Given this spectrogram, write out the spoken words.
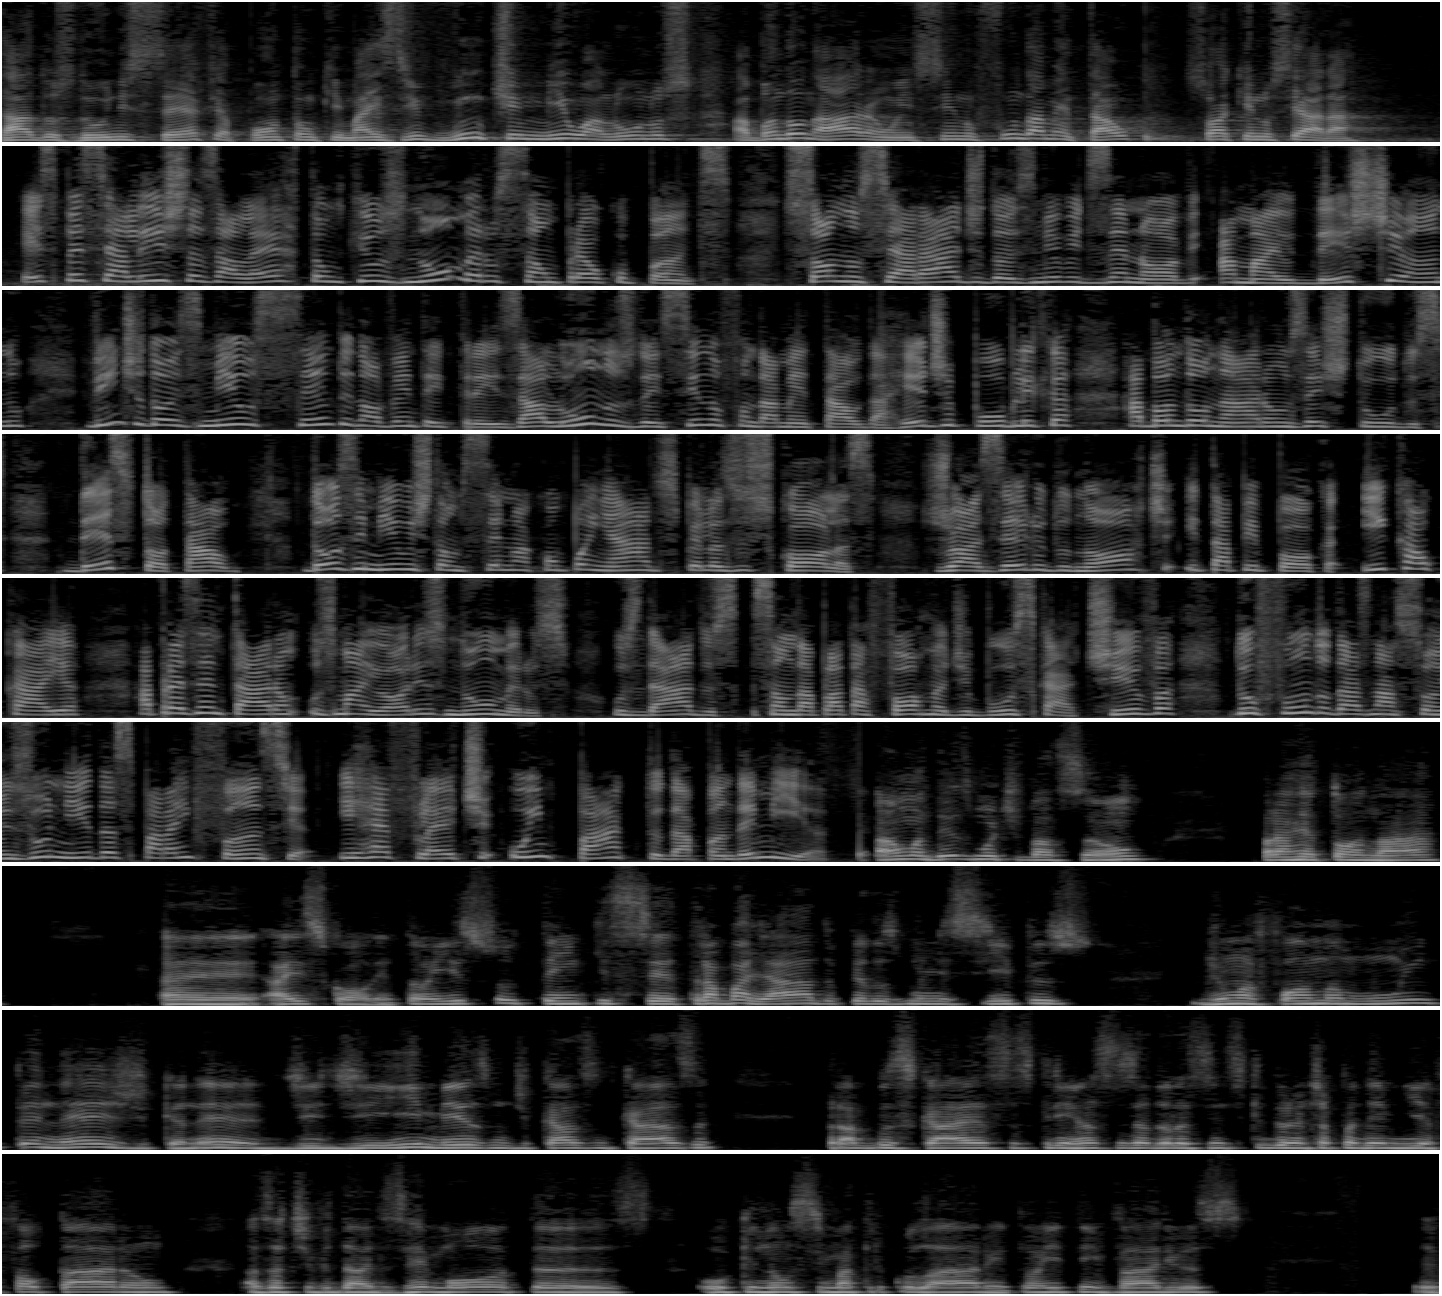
Dados do Unicef apontam que mais de 20 mil alunos abandonaram o ensino fundamental só aqui no Ceará. Especialistas alertam que os números são preocupantes. Só no Ceará, de 2019 a maio deste ano, 22.193 alunos do ensino fundamental da rede pública abandonaram os estudos. Desse total, 12 mil estão sendo acompanhados pelas escolas. Juazeiro do Norte, Itapipoca e Calcaia apresentaram os maiores números. Os dados são da plataforma de busca ativa do Fundo das Nações Unidas para a Infância e reflete o impacto da pandemia. Há uma desmotivação para retornar é, à escola. Então, isso tem que ser trabalhado pelos municípios de uma forma muito enérgica, né? de, de ir mesmo de casa em casa para buscar essas crianças e adolescentes que durante a pandemia faltaram as atividades remotas ou que não se matricularam. Então, aí tem vários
